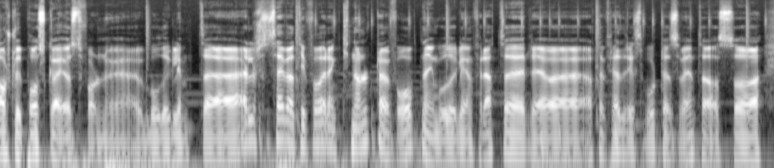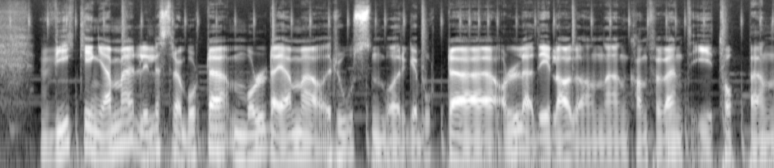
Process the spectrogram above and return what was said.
avslutte påska i Østfold nå, Bodø-Glimt. Ellers så ser vi at de får en knalltøff åpning, Bodø-Glimt for etter, eh, etter Fredrikstad borte, så venter altså Viking hjemme, Lillestrøm borte, Molde hjemme og Rosenborg borte. Alle de lagene en kan forvente i toppen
